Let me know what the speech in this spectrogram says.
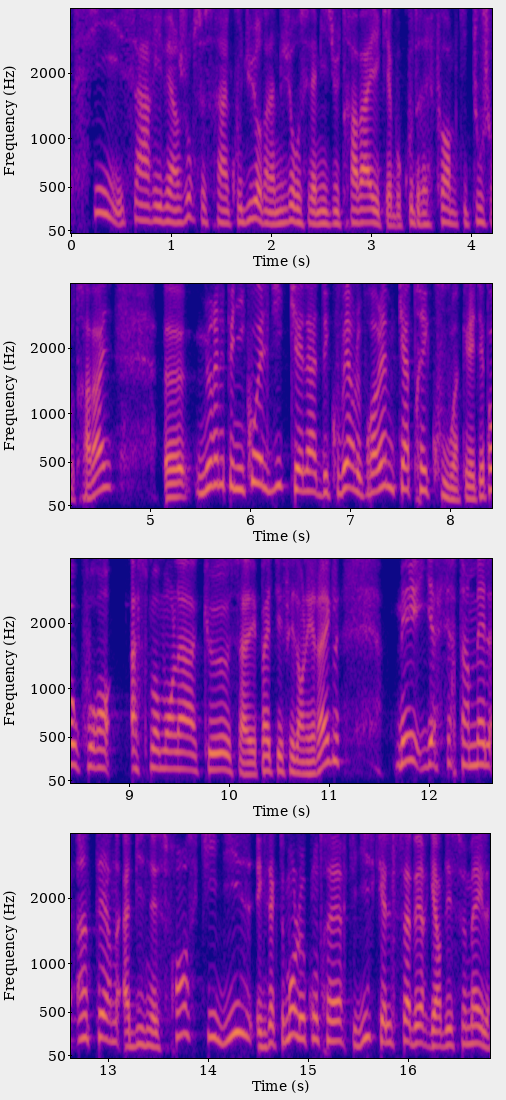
Si ça arrivait un jour, ce serait un coup dur dans la mesure où c'est la mise du travail et qu'il y a beaucoup de réformes qui touchent au travail. Euh, Muriel Pénicaud, elle dit qu'elle a découvert le problème qu'après coup, hein, qu'elle n'était pas au courant à ce moment-là que ça n'avait pas été fait dans les règles. Mais il y a certains mails internes à Business France qui disent exactement le contraire, qui disent qu'elle savait regarder ce mail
